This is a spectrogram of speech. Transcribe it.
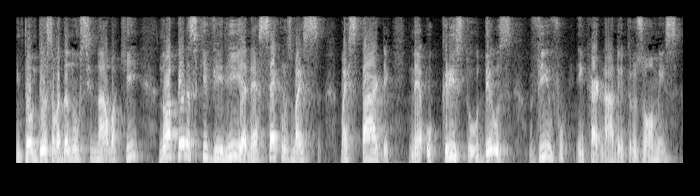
Então Deus estava dando um sinal aqui, não apenas que viria, né, séculos mais, mais tarde, né, o Cristo, o Deus vivo, encarnado entre os homens,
